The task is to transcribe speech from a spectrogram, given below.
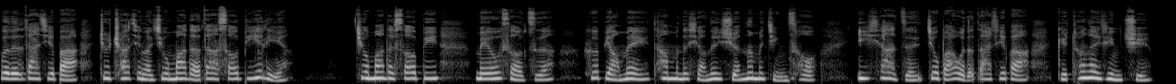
我的大鸡巴就插进了舅妈的大骚逼里。舅妈的骚逼没有嫂子和表妹他们的小嫩穴那么紧凑，一下子就把我的大鸡巴给吞了进去，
